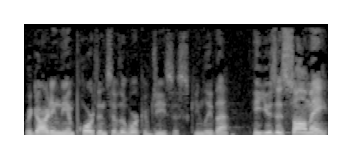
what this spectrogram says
regarding the importance of the work of Jesus. Can you believe that? He uses Psalm 8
